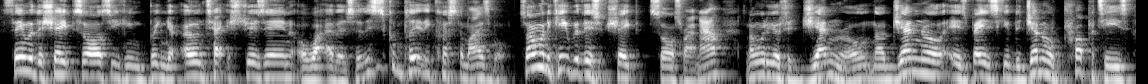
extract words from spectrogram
Same with the shape source, you can bring your own textures in or whatever. So this is completely customizable. So I'm going to keep with this shape source right now, and I'm going to go to general. Now general is basically the general properties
